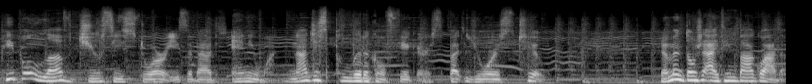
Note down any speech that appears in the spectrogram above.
People love juicy stories about anyone, not just political figures, but yours too. 人们都是爱听八卦的，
